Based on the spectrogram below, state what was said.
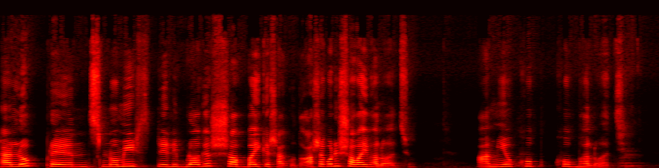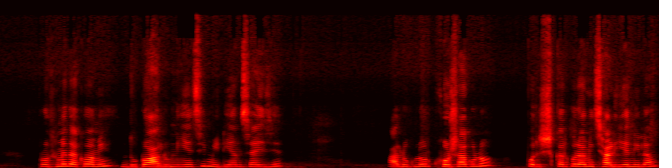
হ্যালো ফ্রেন্ডস নমিস ডেলি ব্লগের সবাইকে স্বাগত। আশা করি সবাই ভালো আছো। আমিও খুব খুব ভালো আছি। প্রথমে দেখো, আমি দুটো আলু নিয়েছি মিডিয়াম সাইজে আলুগুলোর খোসাগুলো পরিষ্কার করে আমি ছাড়িয়ে নিলাম।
